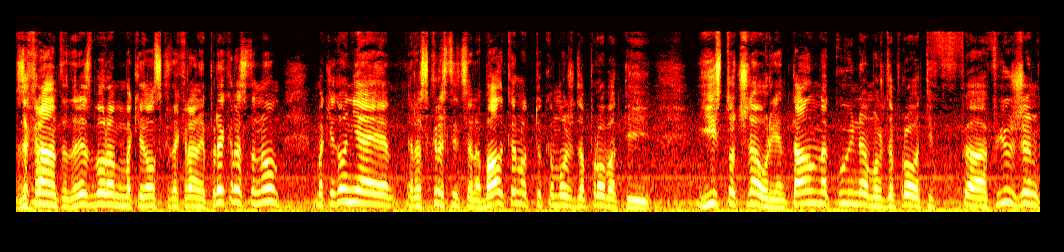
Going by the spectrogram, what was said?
За храната да не зборам, македонската храна е прекрасна, но Македонија е раскрсница на Балканот, тука може да пробат и источна, ориентална кујна, може да пробат и ф- фјужен,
